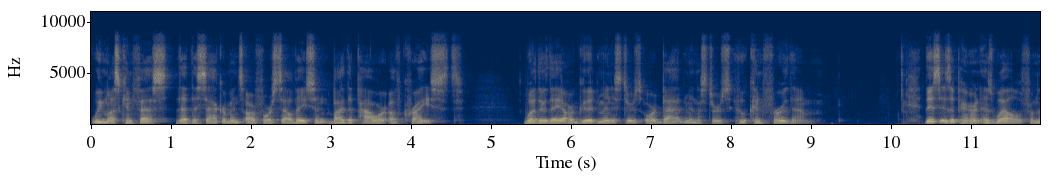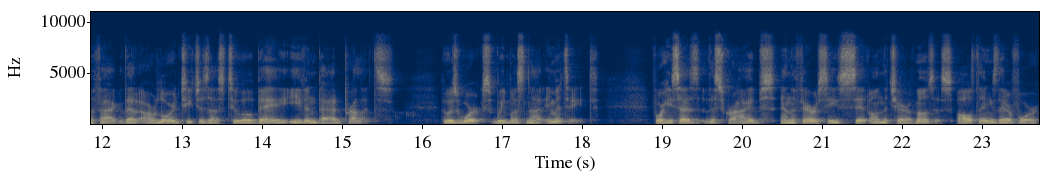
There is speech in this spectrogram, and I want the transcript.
we must confess that the sacraments are for salvation by the power of Christ, whether they are good ministers or bad ministers who confer them. This is apparent as well from the fact that our Lord teaches us to obey even bad prelates, whose works we must not imitate. For he says, The scribes and the Pharisees sit on the chair of Moses. All things, therefore,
